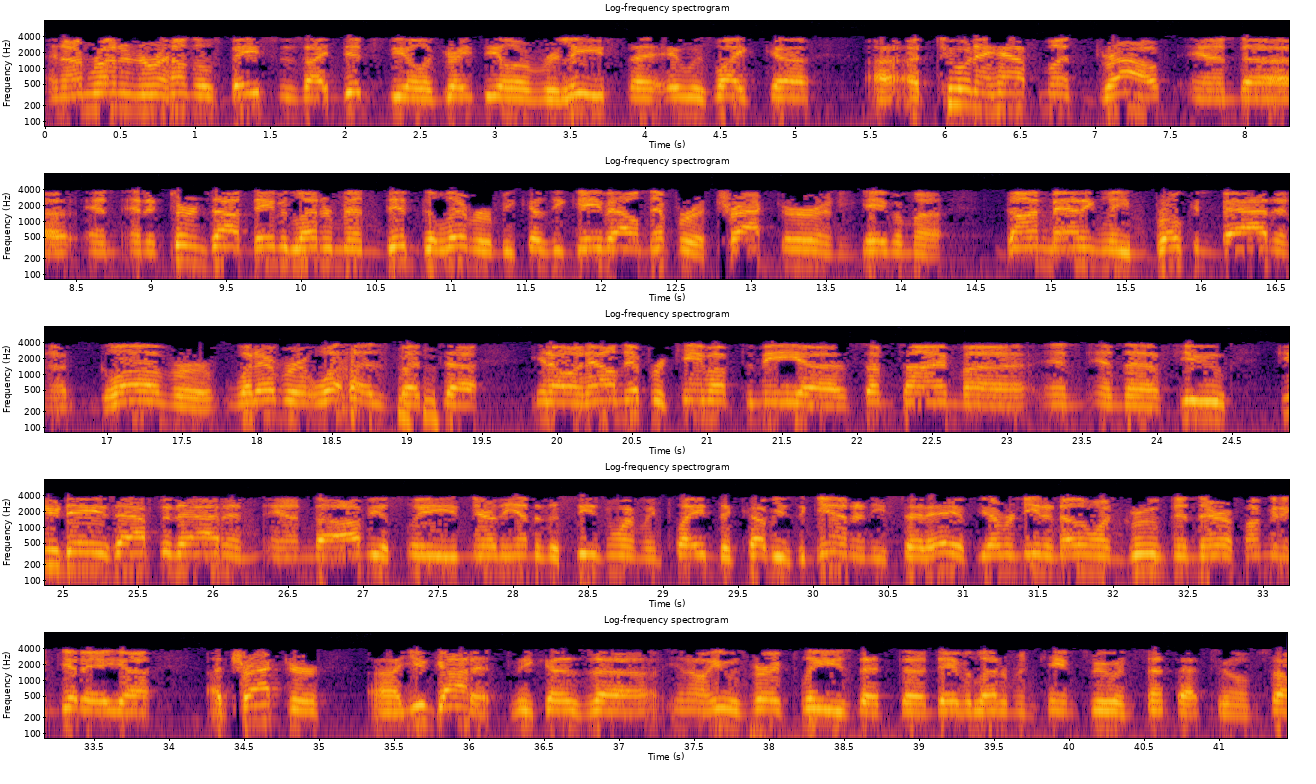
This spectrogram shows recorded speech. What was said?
and I'm running around those bases, I did feel a great deal of relief. Uh, it was like uh, a two and a half month drought, and uh, and and it turns out David Letterman did deliver because he gave Al Nipper a tractor and he gave him a Don Mattingly broken bat and a glove or whatever it was, but. uh, you know, and Al Nipper came up to me uh, sometime uh, in, in the few few days after that, and and uh, obviously near the end of the season when we played the Cubbies again, and he said, "Hey, if you ever need another one grooved in there, if I'm going to get a uh, a tractor, uh, you got it because uh, you know he was very pleased that uh, David Letterman came through and sent that to him. So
